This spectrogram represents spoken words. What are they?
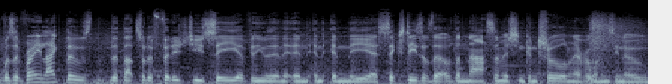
was it very like those that, that sort of footage you see of you know, in, in, in the uh, 60s of the of the NASA mission control and everyone's you know,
